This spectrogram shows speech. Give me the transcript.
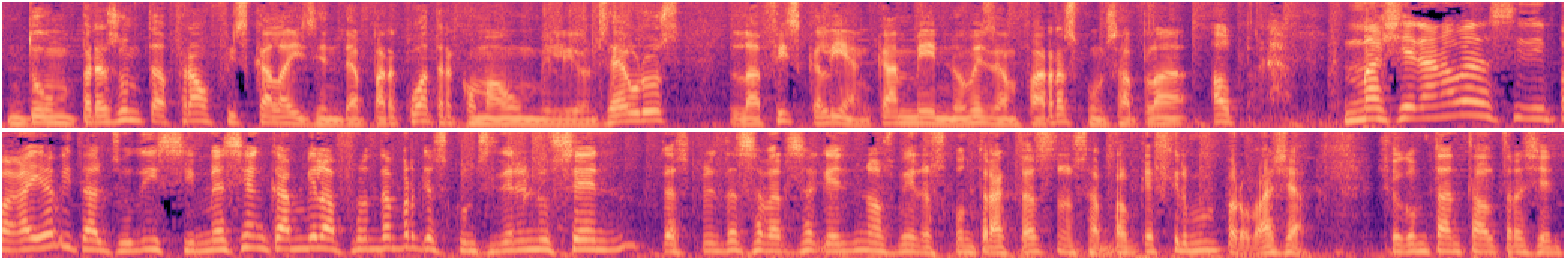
d'un presumpte frau fiscal a Hisenda per 4,1 milions d'euros. La Fiscalia, en canvi, només en fa responsable el pare. Mascherano va decidir pagar i evitar el judici. Messi, en canvi, l'afronta perquè es considera innocent després de saber-se que ell no es mira els contractes, no sap el que firmen, però vaja, això com tanta altra gent.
